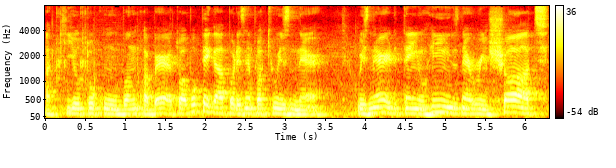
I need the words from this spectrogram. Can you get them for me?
Aqui eu tô com o banco aberto. Ó, vou pegar, por exemplo, aqui o snare. O snare ele tem o ring, snare ring shot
